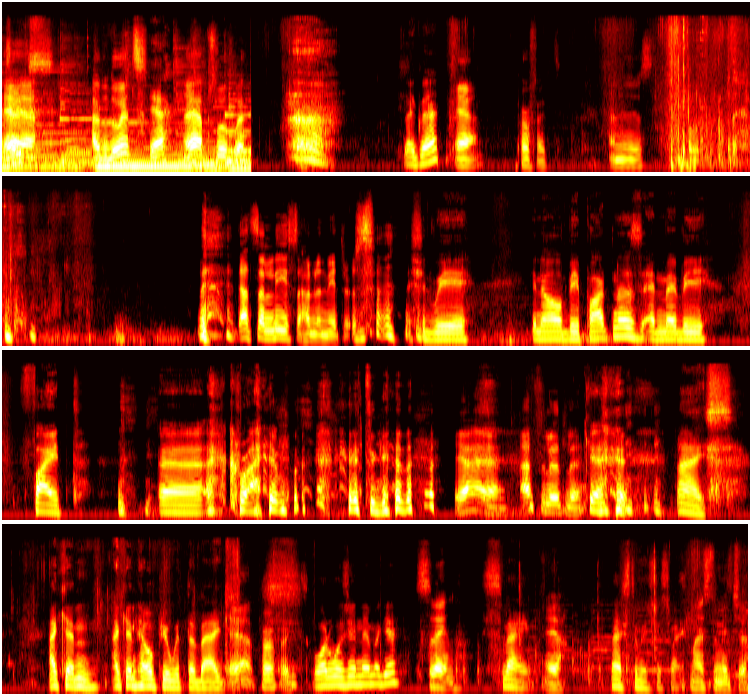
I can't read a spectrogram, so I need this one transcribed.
Yeah, yeah. How to do it? Yeah, Yeah, absolutely. like that. Yeah, perfect. And just That's at least 100 meters. Should we, you know, be partners and maybe fight uh, crime together? yeah, yeah, absolutely. Okay, nice. I can I can help you with the bag. Yeah, perfect. What was your name again? Svein. Svein. Yeah, Nice to meet you, Svein. nice to meet you.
